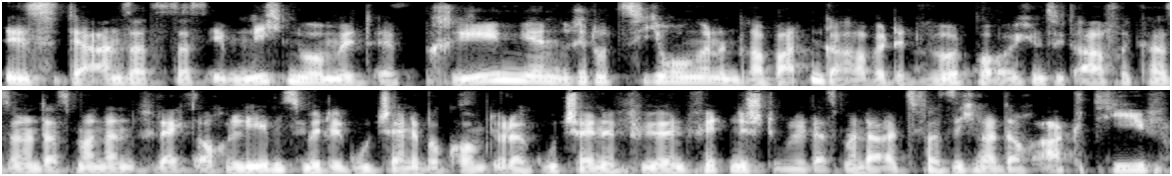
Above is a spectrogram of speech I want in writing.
ist der Ansatz, dass eben nicht nur mit äh, Prämienreduzierungen und Rabatten gearbeitet wird bei euch in Südafrika, sondern dass man dann vielleicht auch Lebensmittelgutscheine bekommt oder Gutscheine für ein Fitnessstudio, dass man da als Versicherer auch aktiv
